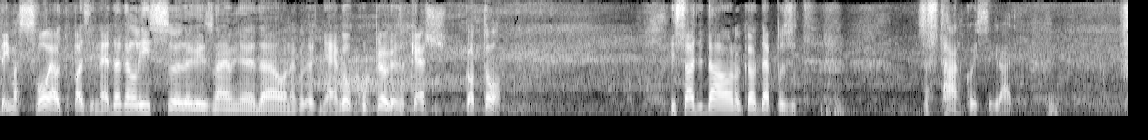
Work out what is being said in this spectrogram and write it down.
Da ima svoj auto, pazi, ne da ga lisuje, da ga iznajemlje, da nego da je njegov, kupio ga za keš, gotovo. I sad je dao ono kao depozit za stan koji se gradi.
